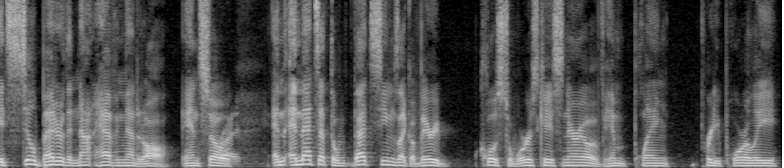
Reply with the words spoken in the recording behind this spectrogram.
It's still better than not having that at all. And so, right. and and that's at the that seems like a very close to worst case scenario of him playing pretty poorly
